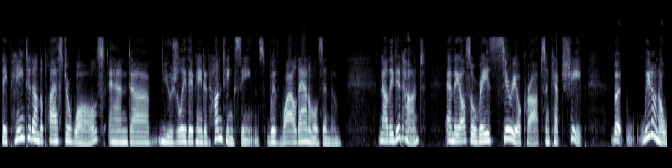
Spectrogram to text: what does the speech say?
They painted on the plaster walls, and uh, usually they painted hunting scenes with wild animals in them. Now, they did hunt, and they also raised cereal crops and kept sheep, but we don't know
